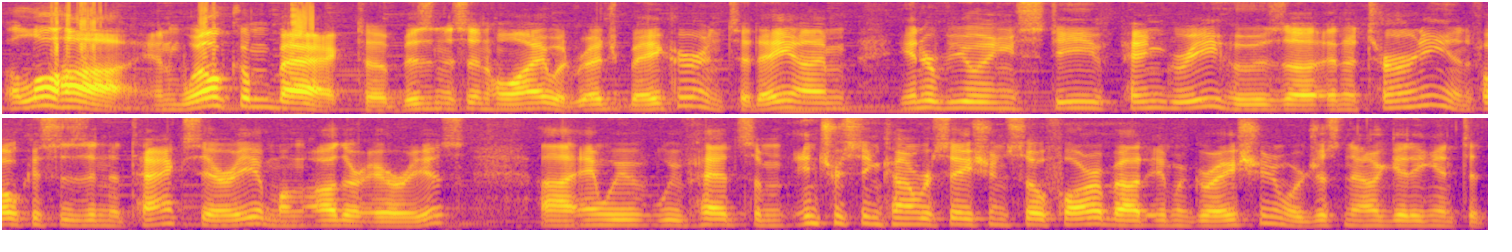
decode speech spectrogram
Aloha and welcome back to Business in Hawaii with Reg Baker. And today I'm interviewing Steve Pingree, who's uh, an attorney and focuses in the tax area among other areas. Uh, and we've, we've had some interesting conversations so far about immigration. We're just now getting into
